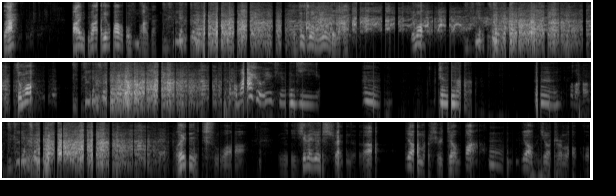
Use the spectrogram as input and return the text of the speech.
来，把你爸电话给我发来，我不说明了，来，行吗？行吗？我爸手机停机，嗯，真的，嗯，我跟你说啊，你现在就选择，要么是叫爸，嗯，要么叫声老公。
